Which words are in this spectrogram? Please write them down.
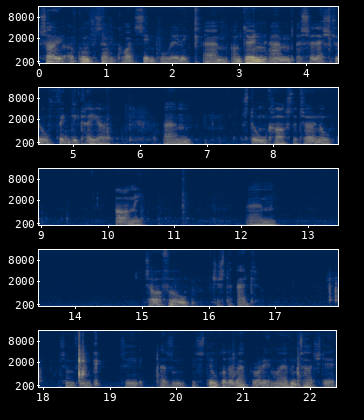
So I've gone for something quite simple really. Um, I'm doing um, a Celestial Vindicator um, Stormcast Eternal Army. Um, so I thought just to add something. See, it hasn't. It's still got the wrapper on it. I haven't touched it.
